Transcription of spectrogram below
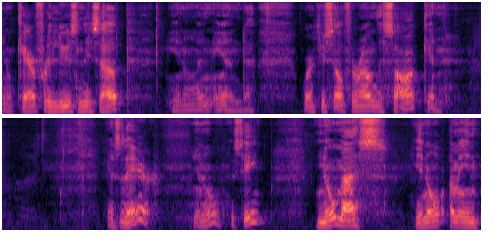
you know, carefully loosen these up, you know, and, and uh, work yourself around the sock and it's there, you know, you see, no mess, you know, I mean,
